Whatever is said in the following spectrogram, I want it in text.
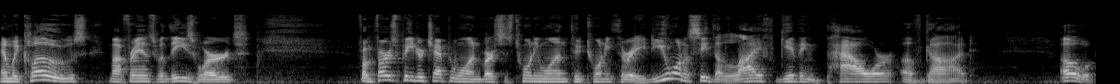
And we close, my friends, with these words From 1 Peter chapter 1 verses 21 through 23. Do you want to see the life-giving power of God? Oh,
